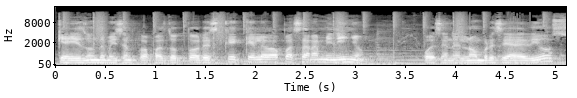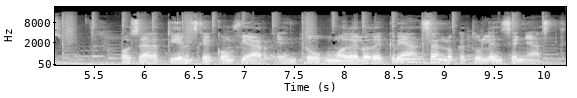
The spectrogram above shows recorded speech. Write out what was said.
Que ahí es donde me dicen papás doctores, ¿qué, ¿qué le va a pasar a mi niño? Pues en el nombre sea de Dios. O sea, tienes que confiar en tu modelo de crianza, en lo que tú le enseñaste.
